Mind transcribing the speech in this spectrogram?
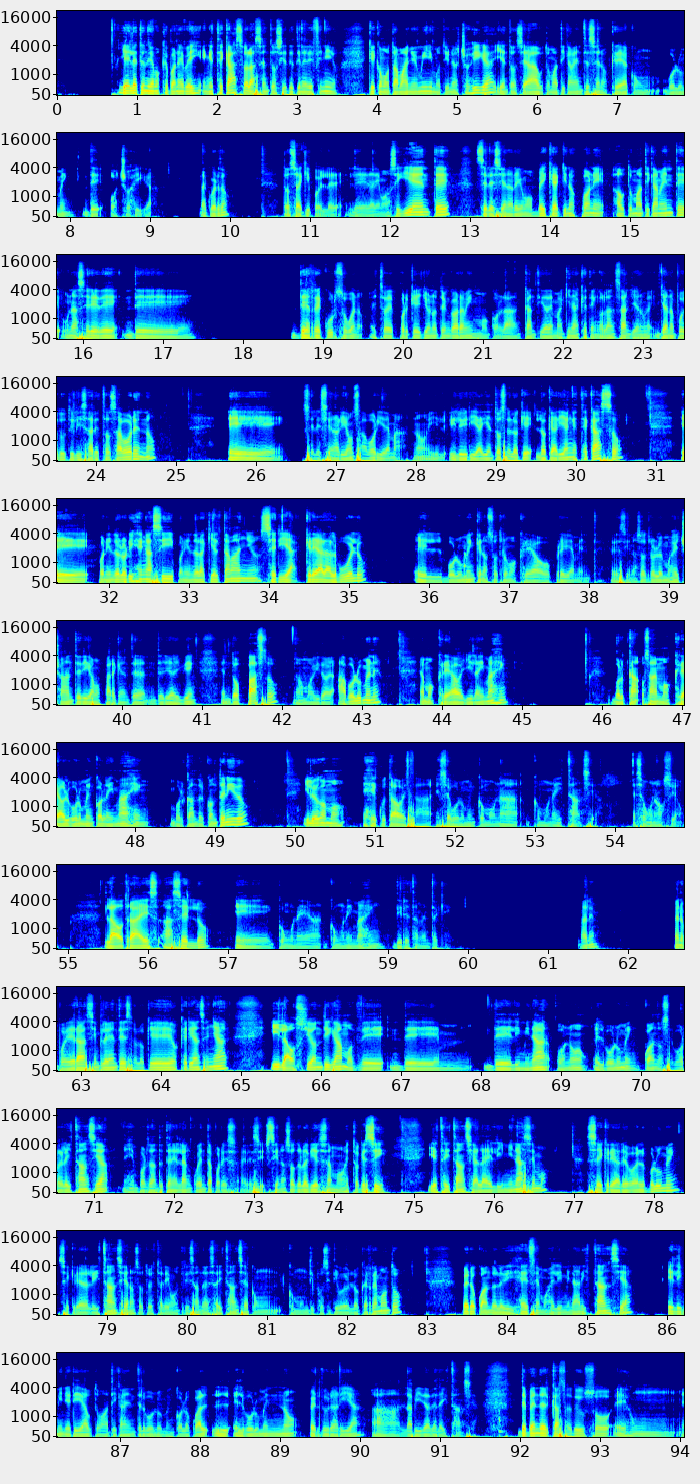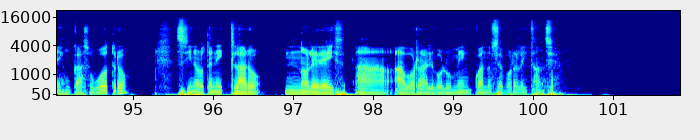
Y ahí le tendríamos que poner, veis, en este caso la CentOS 7 tiene definido que como tamaño mínimo tiene 8 GB y entonces automáticamente se nos crea con un volumen de 8 GB. ¿De acuerdo? Entonces aquí pues le, le daremos siguiente, seleccionaremos, veis que aquí nos pone automáticamente una serie de de recursos. Bueno, esto es porque yo no tengo ahora mismo con la cantidad de máquinas que tengo lanzar, ya no, ya no puedo utilizar estos sabores, ¿no? Eh, seleccionaría un sabor y demás, ¿no? Y, lo iría. Y entonces lo que, lo que haría en este caso, eh, poniendo el origen así poniéndole aquí el tamaño, sería crear al vuelo el volumen que nosotros hemos creado previamente. Es decir, nosotros lo hemos hecho antes, digamos, para que entendáis bien, en dos pasos. Nos hemos ido a volúmenes, hemos creado allí la imagen, o sea, hemos creado el volumen con la imagen volcando el contenido y luego hemos ejecutado ese volumen como una, como una instancia. Esa es una opción. La otra es hacerlo eh, con, una, con una imagen directamente aquí. ¿Vale? Bueno, pues era simplemente eso lo que os quería enseñar. Y la opción, digamos, de, de, eliminar o no el volumen cuando se borre la instancia, es importante tenerla en cuenta por eso. Es decir, si nosotros le diésemos esto que sí y esta instancia la eliminásemos, se crearía el volumen, se crearía la instancia, nosotros estaríamos utilizando esa instancia como un dispositivo de bloque remoto, pero cuando le dijésemos eliminar instancia, eliminaría automáticamente el volumen, con lo cual el volumen no perduraría la vida de la instancia. Depende del caso de uso, es un, es un caso u otro. Si no lo tenéis claro, no le deis a, a borrar el volumen cuando se borre la instancia.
